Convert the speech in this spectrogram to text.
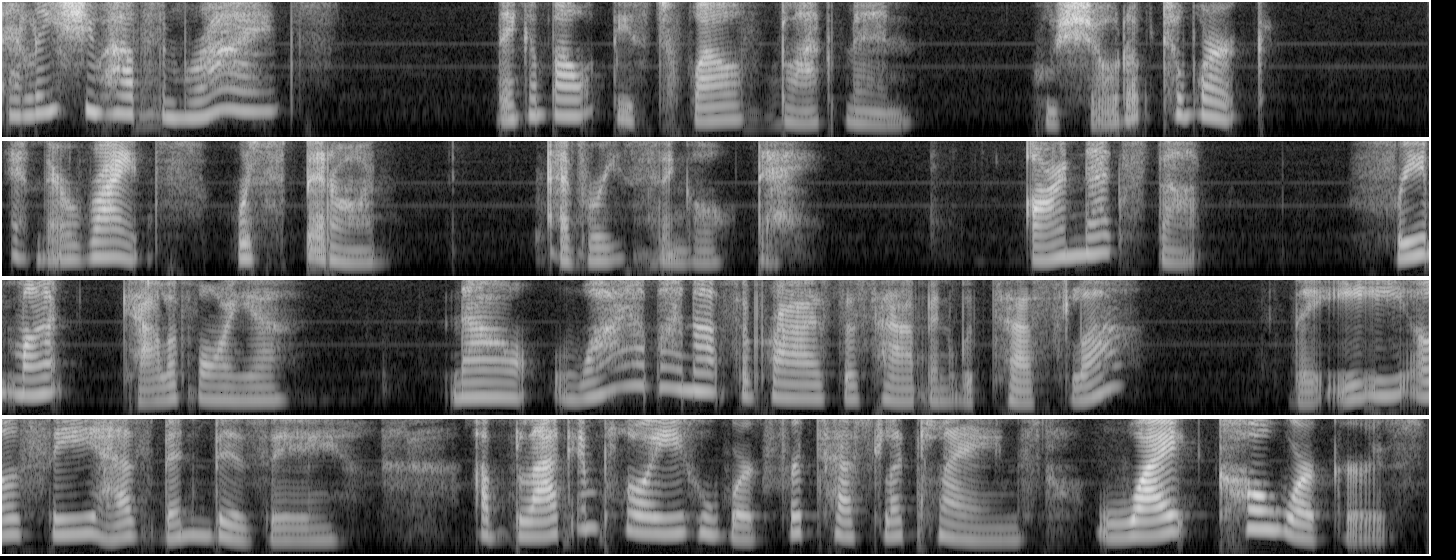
at least you have some rights, think about these 12 black men who showed up to work and their rights were spit on every single day. Our next stop, Fremont, California. Now, why am I not surprised this happened with Tesla? The EEOC has been busy. A black employee who worked for Tesla claims white coworkers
